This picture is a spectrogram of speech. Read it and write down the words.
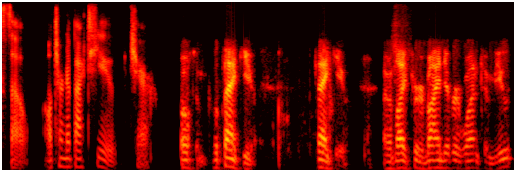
So I'll turn it back to you, Chair. Awesome. Well, thank you. Thank you. I would like to remind everyone to mute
